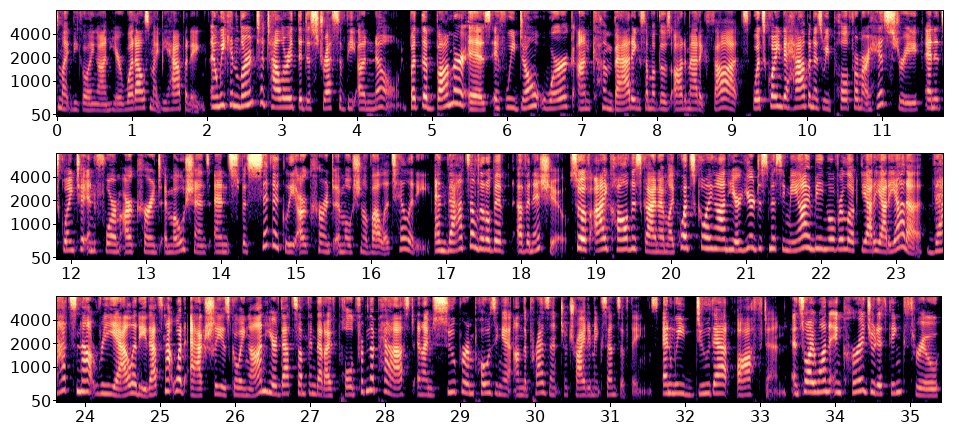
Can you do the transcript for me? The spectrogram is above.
might be going on here, what else might be happening. And we can learn to tolerate the distress of the unknown. But the bummer is if we don't work on combating some of those automatic thoughts, what's going to happen is we pull from our history and it's going to inform our current emotions and specifically our current emotional volatility. And that's a little bit of an issue. So if I call this guy and I'm like, what's going on here? You're dismissing me. I'm being overlooked, yada, yada, yada. That's not reality. That's not what actually is going on here. That's something that I've pulled from the past and I'm superimposing it on the present to try to make sense of things. And we do that often. And so I want to encourage you to think through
